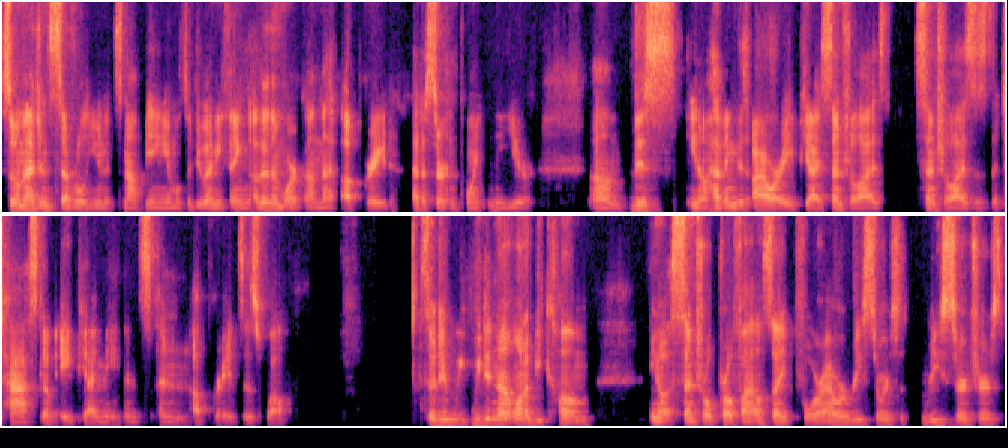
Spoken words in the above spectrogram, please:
So imagine several units not being able to do anything other than work on that upgrade at a certain point in the year. Um, this, you know, having this our API centralized centralizes the task of API maintenance and upgrades as well. So did we, we did not want to become, you know, a central profile site for our resource researchers.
